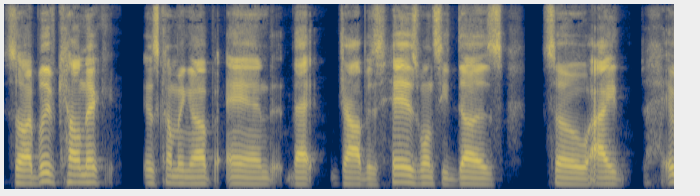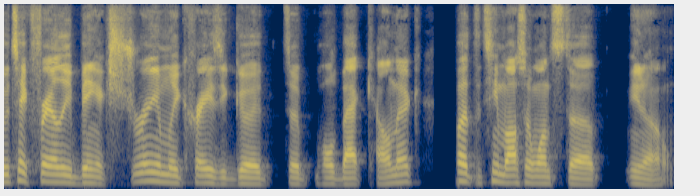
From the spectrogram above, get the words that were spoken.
So I believe Kelenic is coming up, and that job is his once he does. So I, it would take Fraley being extremely crazy good to hold back Kelenic, but the team also wants to, you know,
